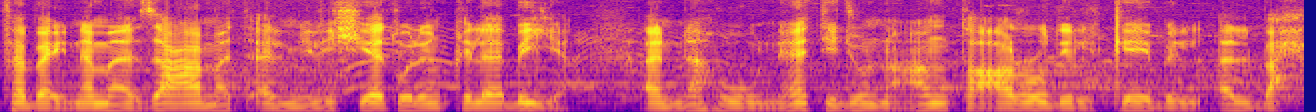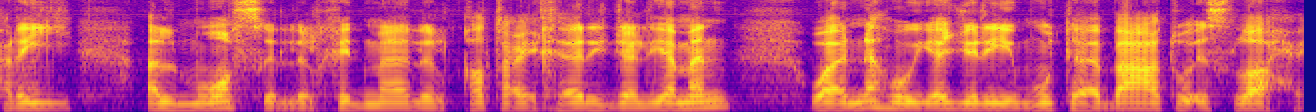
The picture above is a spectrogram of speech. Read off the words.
فبينما زعمت الميليشيات الانقلابية أنه ناتج عن تعرض الكيبل البحري الموصل للخدمة للقطع خارج اليمن وأنه يجري متابعة إصلاحه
